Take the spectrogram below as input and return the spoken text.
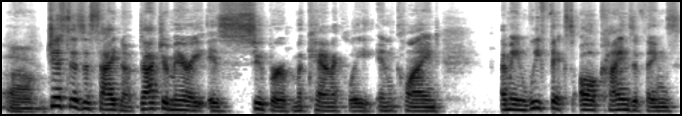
Um, Just as a side note, Dr. Mary is super mechanically inclined. I mean, we fix all kinds of things.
